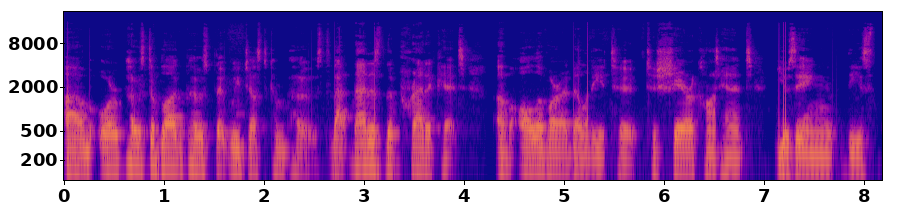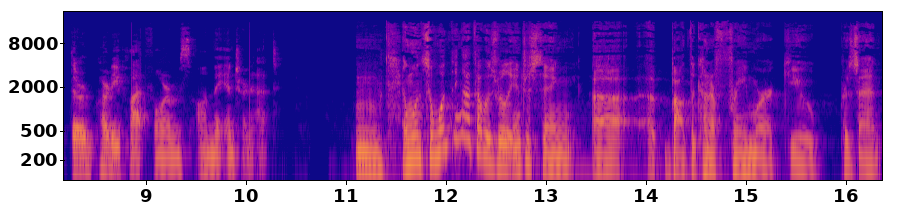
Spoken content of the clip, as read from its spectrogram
um, or post a blog post that we just composed that that is the predicate of all of our ability to to share content using these third party platforms on the internet mm. and one, so one thing i thought was really interesting uh, about the kind of framework you present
